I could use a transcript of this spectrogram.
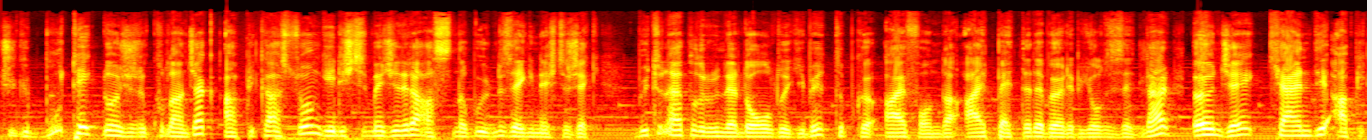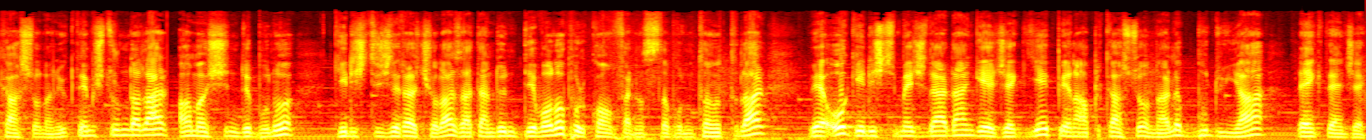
Çünkü bu teknolojiyi kullanacak aplikasyon geliştirmecileri aslında bu ürünü zenginleştirecek. Bütün Apple ürünlerinde olduğu gibi tıpkı iPhone'da, iPad'de de böyle bir yol izlediler. Önce kendi aplikasyonlarını yüklemiş durumdalar ama şimdi bunu geliştiricileri açıyorlar. Zaten dün Developer Conference'da bunu tanıttılar ve o geliştirmecilerden gelecek yepyeni aplikasyonlarla bu dünya renklenecek.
